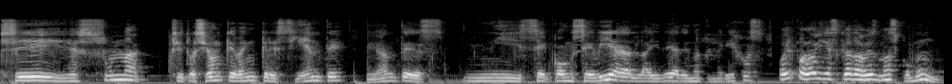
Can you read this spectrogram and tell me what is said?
Sí, es una situación que va en creciente. Antes ni se concebía la idea de no tener hijos. Hoy por hoy es cada vez más común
